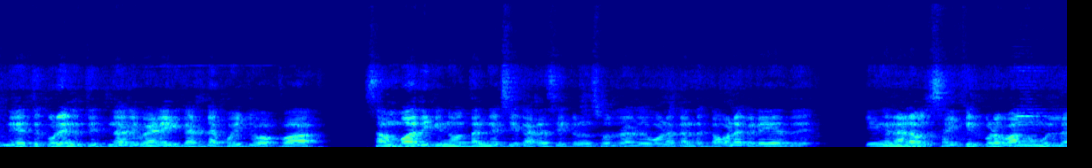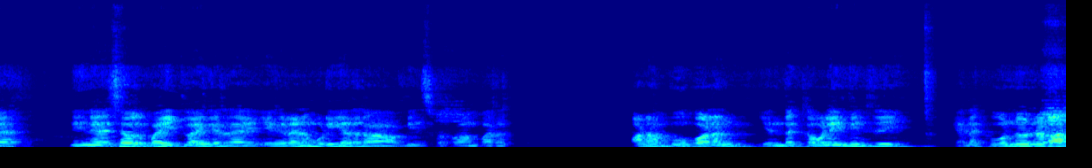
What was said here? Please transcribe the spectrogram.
நேற்று கூட என்னை திட்டினாரு வேலைக்கு கரெக்டாக போயிட்டு வாப்பா. சம்பாதிக்கணும் தங்கச்சி கரை சேர்க்கணும்னு சொல்றாரு. உனக்கு அந்த கவலை கிடையாது. எங்களால் ஒரு சைக்கிள் கூட வாங்க முடியல. நீ நினைச்சா ஒரு பைக் வாங்கிடுற. எங்களால் முடியாதடா அப்படின்னு சொல்றான் பரத். ஆனா பூபாலன் எந்த கவலையும் இன்றி எனக்கு ஒன்றும் இல்லடா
